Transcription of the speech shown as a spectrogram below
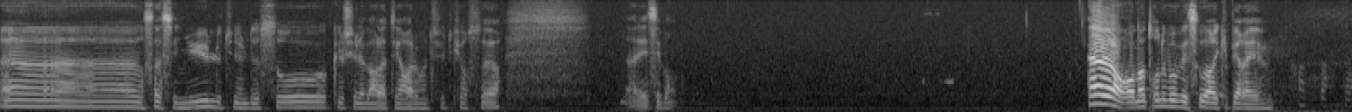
Euh, ça c'est nul, le tunnel de saut, cacher la barre latérale au-dessus de curseur. Allez, c'est bon. Alors, notre nouveau vaisseau à récupérer. transporteur.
